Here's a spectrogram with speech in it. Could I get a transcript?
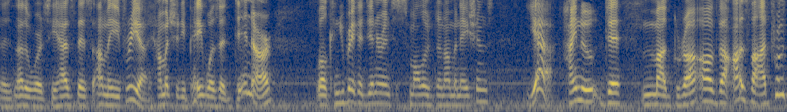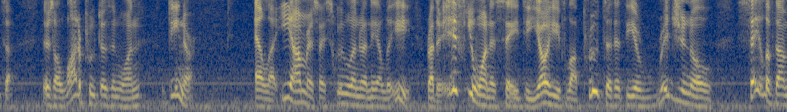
in other words, he has this amivriya. How much did he pay? Was a dinar well, can you break a dinner into smaller denominations? Yeah. Hainu de magra'a va'azla ad pruta. There's a lot of prutas in one dinar. Ela i squiggle under on the ela Rather, if you want to say di yohiv la pruta, that the original sale of Dam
